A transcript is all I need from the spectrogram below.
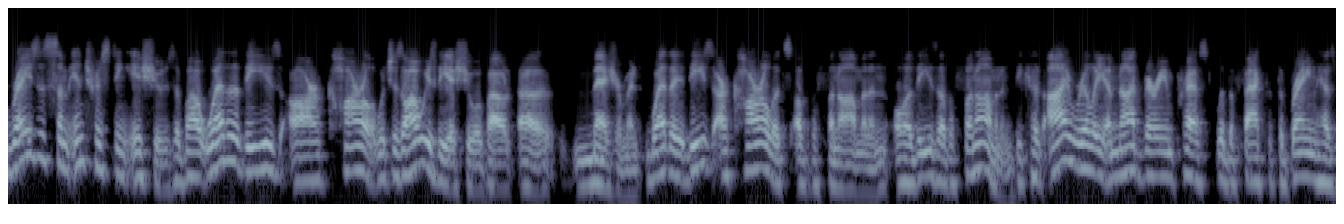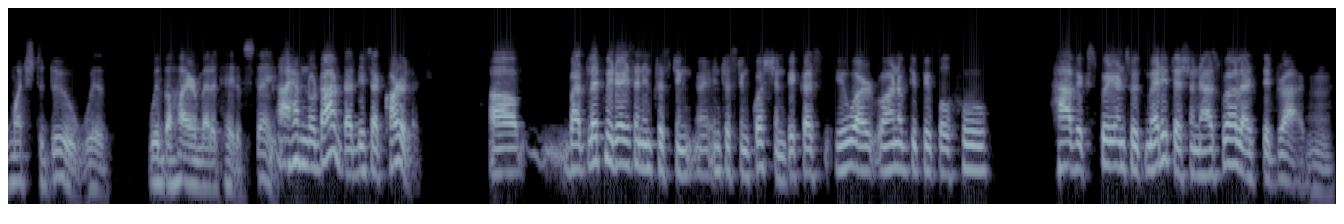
raises some interesting issues about whether these are correlates, which is always the issue about uh, measurement, whether these are correlates of the phenomenon or these are the phenomenon. Because I really am not very impressed with the fact that the brain has much to do with, with the higher meditative state. I have no doubt that these are correlates. Uh, but let me raise an interesting, uh, interesting question because you are one of the people who have experience with meditation as well as the drug. Mm.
